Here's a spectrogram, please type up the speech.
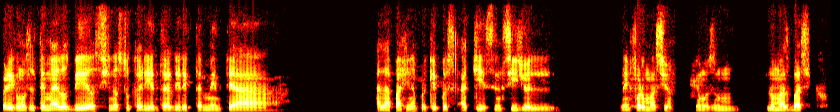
Pero digamos, el tema de los videos sí nos tocaría entrar directamente a, a la página, porque pues aquí es sencillo el, la información, digamos, lo más básico.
